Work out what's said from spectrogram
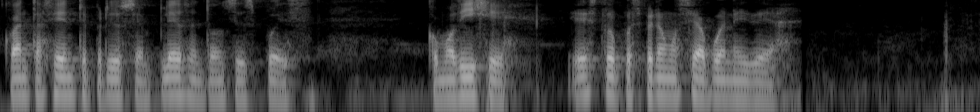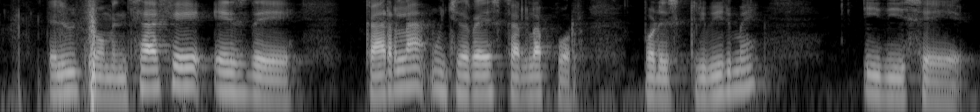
cuánta gente perdió sus empleos, entonces pues como dije, esto pues esperemos sea buena idea. El último mensaje es de Carla. Muchas gracias Carla por, por escribirme. Y dice,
